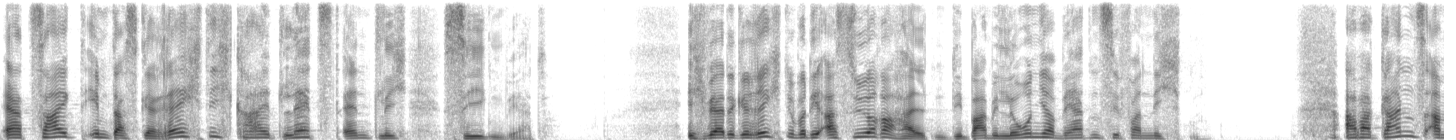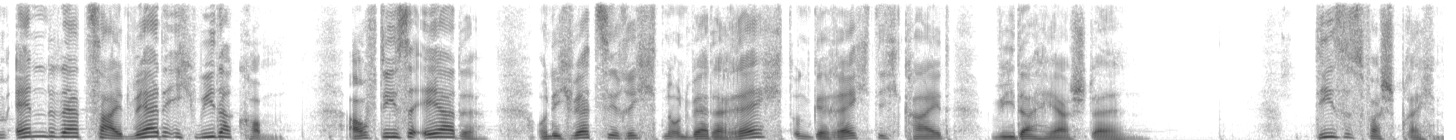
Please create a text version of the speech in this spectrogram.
Er zeigt ihm, dass Gerechtigkeit letztendlich siegen wird. Ich werde Gericht über die Assyrer halten, die Babylonier werden sie vernichten. Aber ganz am Ende der Zeit werde ich wiederkommen auf diese Erde und ich werde sie richten und werde Recht und Gerechtigkeit wiederherstellen. Dieses Versprechen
